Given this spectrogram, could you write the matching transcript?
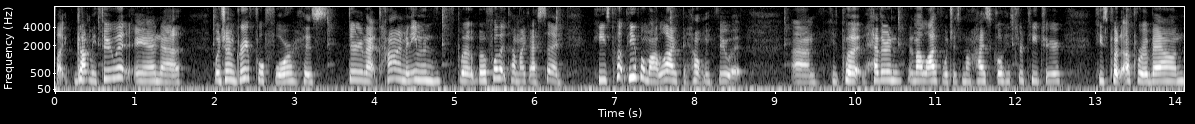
like, got me through it, and, uh, which I'm grateful for, because during that time, and even b- before that time, like I said, He's put people in my life to help me through it. Um, he's put Heather in, in, my life, which is my high school history teacher. He's put Upward Bound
